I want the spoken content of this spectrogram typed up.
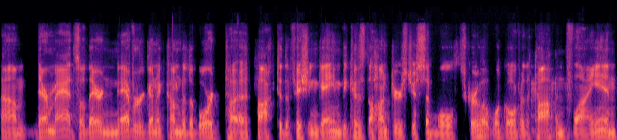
Um, they're mad, so they're never going to come to the board to uh, talk to the Fish and Game because the hunters just said, "Well, screw it, we'll go over the top and fly in."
